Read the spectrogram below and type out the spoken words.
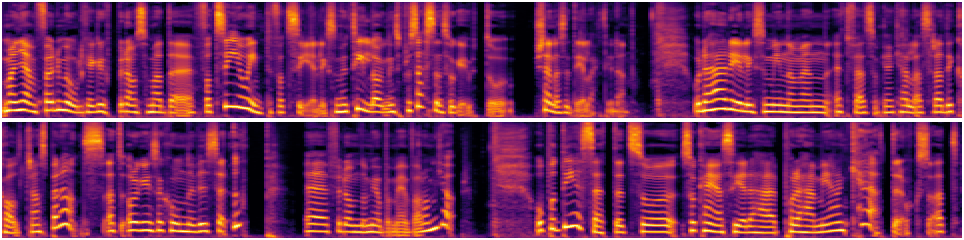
Man jämförde med olika grupper, de som hade fått se och inte fått se liksom hur tillagningsprocessen såg ut och känna sig delaktig i den. Och Det här är liksom inom en, ett fält som kan kallas radikal transparens. Att organisationer visar upp eh, för dem de jobbar med vad de gör. Och På det sättet så, så kan jag se det här på det här med enkäter också. Att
